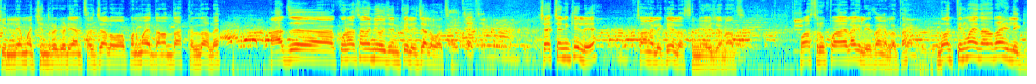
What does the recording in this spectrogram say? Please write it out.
किल्ले मच्छिंद्रगड यांचा जलवा पण मैदानात दाखल झालाय. आज अं, कोणासंग नियोजन केले जलवाचं? चाच्याने केले चांगले केलं असं नियोजन आज. वासरू पळायला लागले चांगलं आता. दोन तीन महिन्यात राहिले की.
